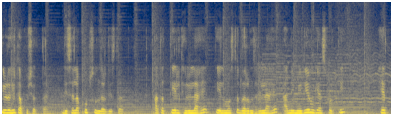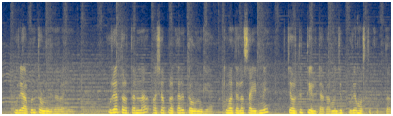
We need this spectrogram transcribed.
तिळही टाकू शकता. दिसायला खूप सुंदर दिसतात. आता तेल ठेवलेलं आहे. तेल मस्त गरम झालेलं आहे. आणि मीडियम गॅसवरती हे पुऱ्या आपण तळून घेणार आहे. पुऱ्या तळताना अशा प्रकारे तळून घ्या किंवा त्याला साईडने त्यावरती तेल टाका म्हणजे पुऱ्या मस्त फुगतात.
